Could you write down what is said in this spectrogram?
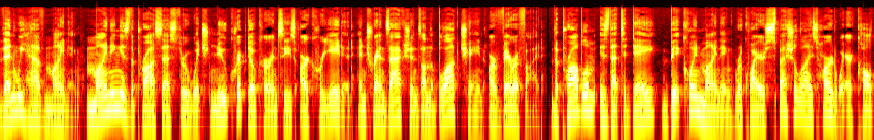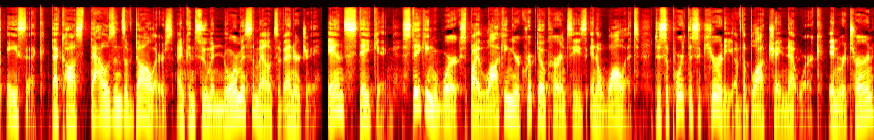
Then we have mining. Mining is the process through which new cryptocurrencies are created and transactions on the blockchain are verified. The problem is that today, Bitcoin mining requires specialized hardware called ASIC that costs thousands of dollars and consume enormous amounts of energy. And staking. Staking works by locking your cryptocurrencies in a wallet to support the security of the blockchain network. In return,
